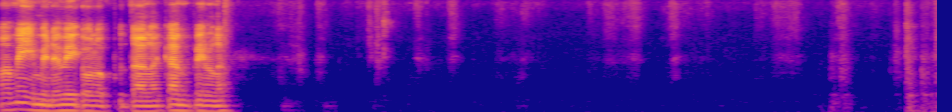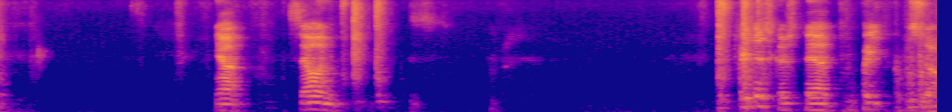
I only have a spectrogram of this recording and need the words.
on viimeinen viikonloppu täällä kämpillä. Ja se on... Pitäisikö tehdä skit så.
